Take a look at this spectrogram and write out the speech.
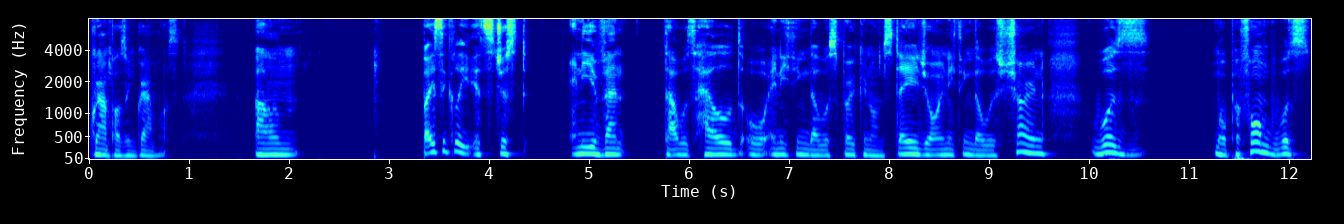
grandpas and grandmas. Um, basically, it's just any event that was held or anything that was spoken on stage or anything that was shown was well performed was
